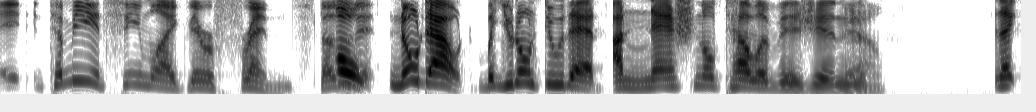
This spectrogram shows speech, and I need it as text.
it, to me it seemed like they were friends, doesn't Oh, it? no doubt, but you don't do that on national television. Yeah. Like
